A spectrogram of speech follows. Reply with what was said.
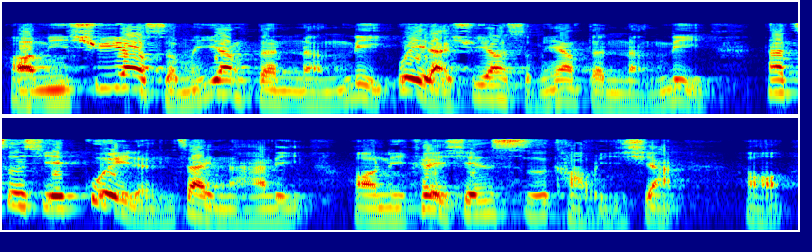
啊，你需要什么样的能力，未来需要什么样的能力，那这些贵人在哪里？啊，你可以先思考一下，好，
